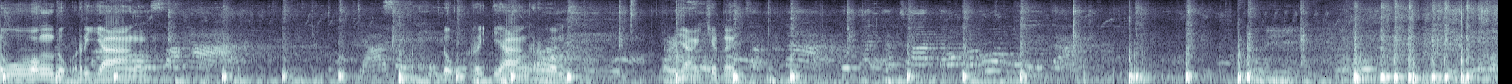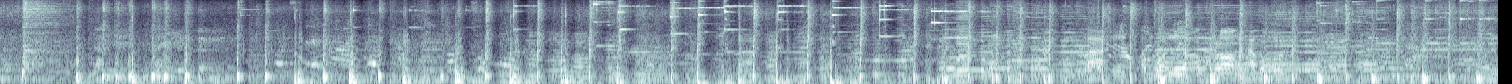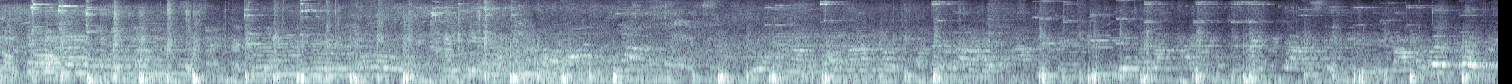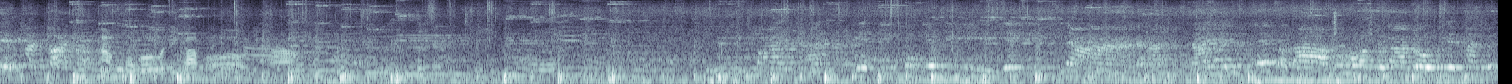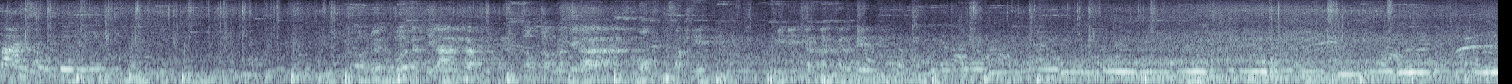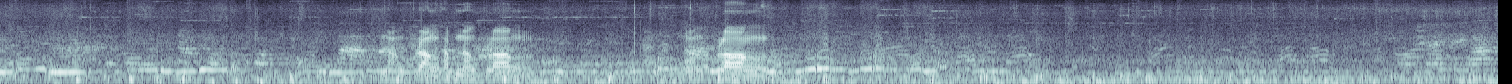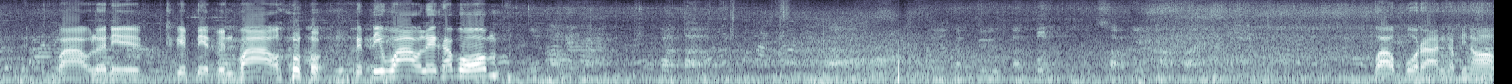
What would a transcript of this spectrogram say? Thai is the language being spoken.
ดูวงดุริยาง ดุริยางครับผมดุริยางอีกชุดหนึ่งบ้านตำบลหนองคลองครับผม ปล้องครับน้องปล้อง น้องปล้องว้าวเลยนี่คลิปนี้เป็นว้าวคลิปนี้ว้าวเลยครับผมว้าวโบราณครับพี่น้อง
